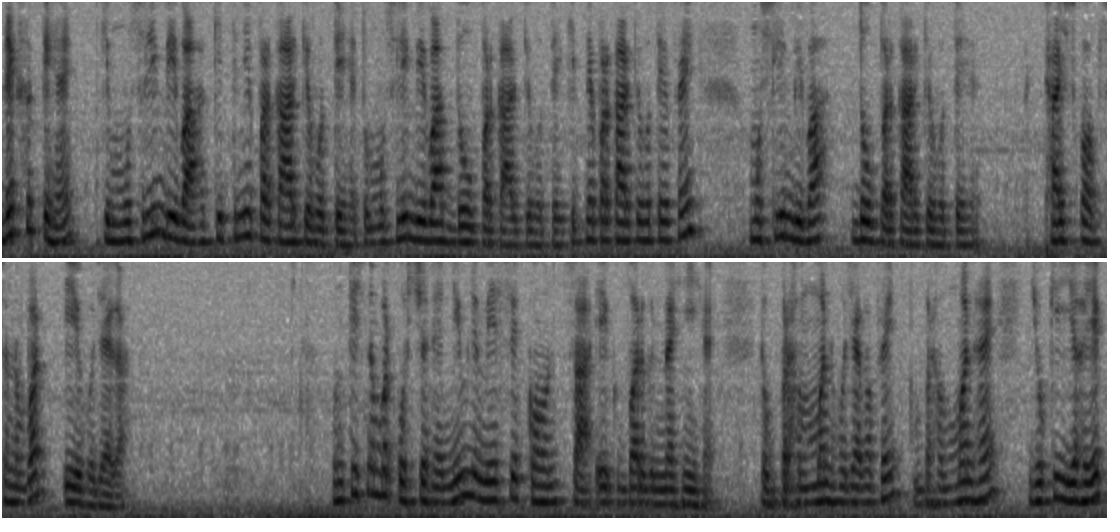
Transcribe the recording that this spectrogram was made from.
देख सकते हैं कि मुस्लिम विवाह कितने प्रकार के होते हैं। तो मुस्लिम विवाह दो प्रकार के होते हैं। कितने प्रकार के होते हैं फ्रेंड मुस्लिम विवाह दो प्रकार के होते हैं। अट्ठाईस का ऑप्शन नंबर ए हो जाएगा। उनतीस नंबर क्वेश्चन है, निम्न में से कौन सा एक वर्ग नहीं है? तो ब्राह्मण हो जाएगा फ्रेंड ब्राह्मण है जो कि यह एक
